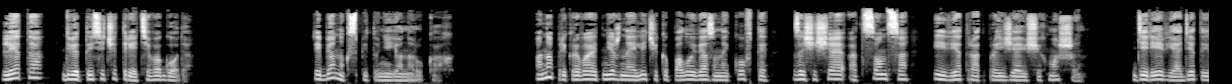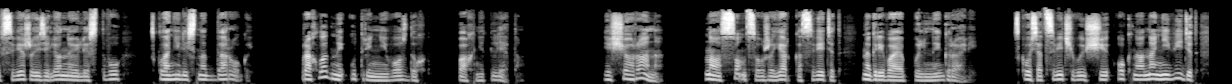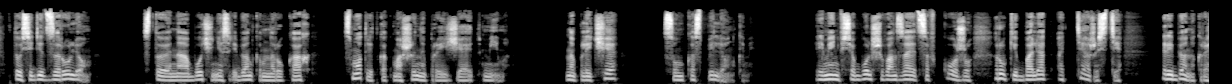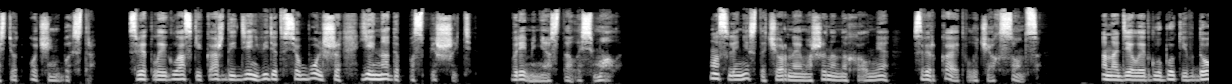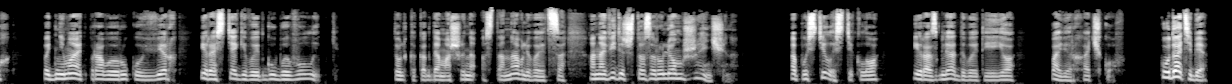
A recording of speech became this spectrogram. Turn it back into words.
Лето 2003 года. Ребенок спит у нее на руках. Она прикрывает нежное личико полой вязаной кофты, защищая от солнца и ветра от проезжающих машин. Деревья, одетые в свежую зеленую листву, склонились над дорогой. Прохладный утренний воздух пахнет летом. Еще рано, но солнце уже ярко светит, нагревая пыльный гравий. Сквозь отсвечивающие окна она не видит, кто сидит за рулем. Стоя на обочине с ребенком на руках, смотрит, как машины проезжают мимо. На плече сумка с пеленками. Ремень все больше вонзается в кожу, руки болят от тяжести. Ребенок растет очень быстро. Светлые глазки каждый день видят все больше, ей надо поспешить. Времени осталось мало. Маслянисто черная машина на холме — сверкает в лучах солнца. Она делает глубокий вдох, поднимает правую руку вверх и растягивает губы в улыбке. Только когда машина останавливается, она видит, что за рулем женщина. Опустила стекло и разглядывает ее поверх очков. «Куда тебе?»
